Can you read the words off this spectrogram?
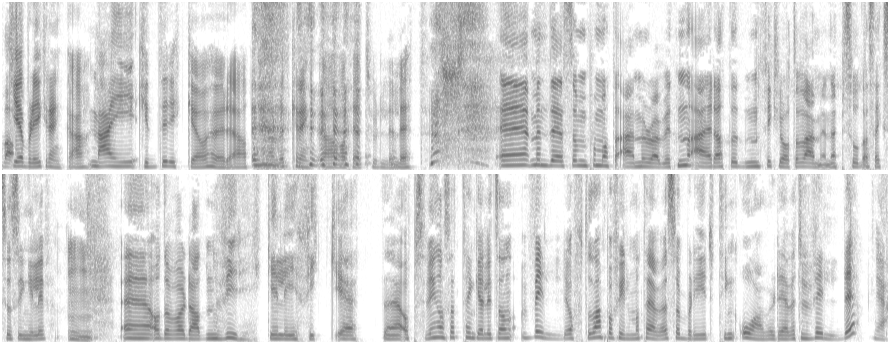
da. ikke bli krenka. Nei, Gidder ikke å høre at den har blitt krenka av at jeg tuller litt. eh, men det som på en måte er med Rabbiten, er at den fikk lov til å være med i en episode av Sex og singelliv. Mm. Eh, og det var da den virkelig fikk et eh, oppsving. Og så tenker jeg litt sånn, veldig ofte da, på film og TV så blir ting overdrevet veldig. Ja.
